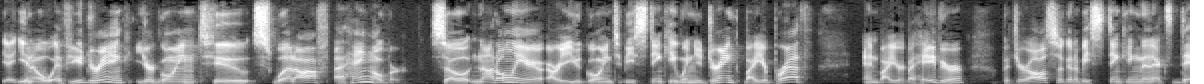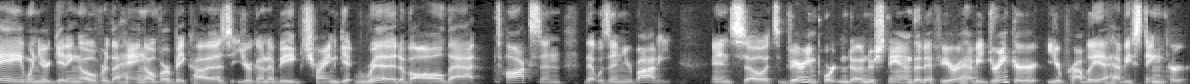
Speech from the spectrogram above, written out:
you know, if you drink, you're going to sweat off a hangover. So not only are you going to be stinky when you drink by your breath and by your behavior, but you're also going to be stinking the next day when you're getting over the hangover because you're going to be trying to get rid of all that toxin that was in your body. And so it's very important to understand that if you're a heavy drinker, you're probably a heavy stinker.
